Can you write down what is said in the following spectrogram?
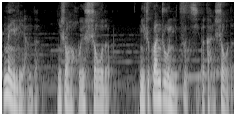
内敛的，你是往回收的，你是关注你自己的感受的。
